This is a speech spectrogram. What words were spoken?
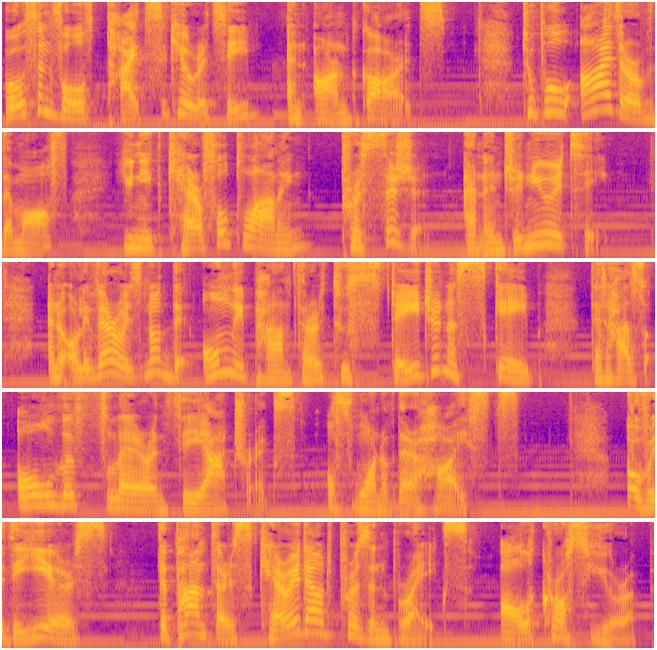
Both involve tight security and armed guards. To pull either of them off, you need careful planning, precision, and ingenuity. And Olivera is not the only Panther to stage an escape that has all the flair and theatrics of one of their heists. Over the years, the Panthers carried out prison breaks all across Europe.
